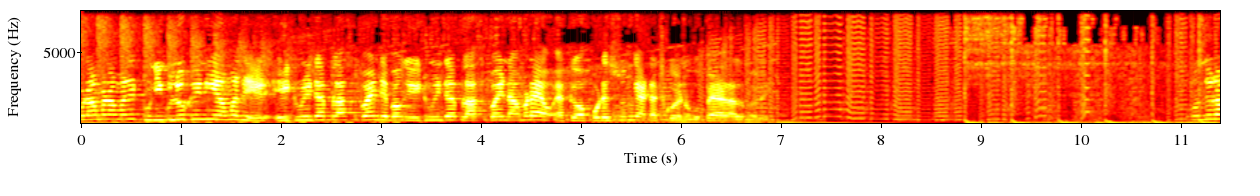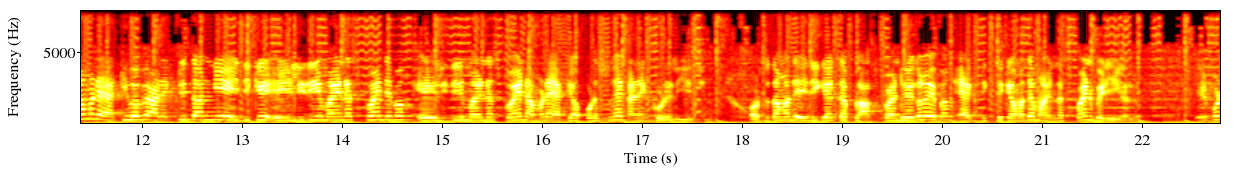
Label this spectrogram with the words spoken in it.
এরপর আমরা আমাদের টুনিগুলোকে নিয়ে আমাদের এই টুনিটার প্লাস পয়েন্ট এবং এই টুনিটার প্লাস পয়েন্ট আমরা একে অপরের সঙ্গে অ্যাটাচ করে নেব প্যারালভাবে বন্ধুরা, আমরা একইভাবে আরেকটি তার নিয়ে এইদিকে এলইডি মাইনাস পয়েন্ট এবং এলইডি মাইনাস পয়েন্ট আমরা একে অপরের সঙ্গে কানেক্ট করে নিয়েছি। অর্থাৎ আমাদের এইদিকে একটা প্লাস পয়েন্ট হয়ে গেল এবং একদিক থেকে আমাদের মাইনাস পয়েন্ট বেরিয়ে গেল। এরপর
